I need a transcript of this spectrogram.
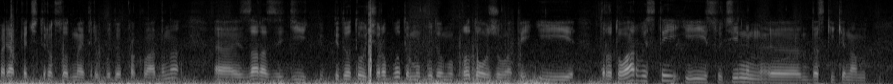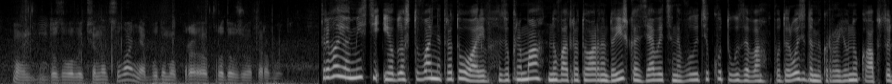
порядка 400 метрів буде прокладено. Е, Зараз діють підготовчі роботи. Ми будемо продовжувати і тротуар вести, і суцільним, е, доскільки нам ну, дозволить фінансування, будемо про- продовжувати роботу. Триває у місті і облаштування тротуарів. Зокрема, нова тротуарна доріжка з'явиться на вулиці Кутузова по дорозі до мікрорайону Капсуль.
